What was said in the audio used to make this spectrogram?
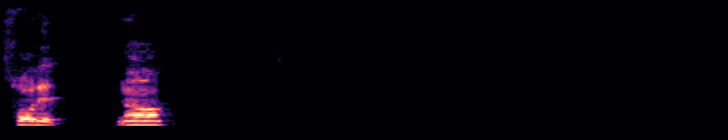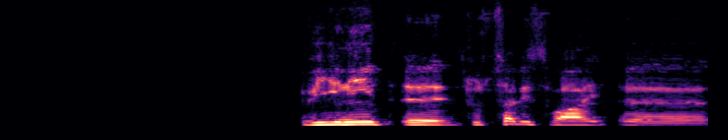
So that now we need uh, to satisfy uh,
